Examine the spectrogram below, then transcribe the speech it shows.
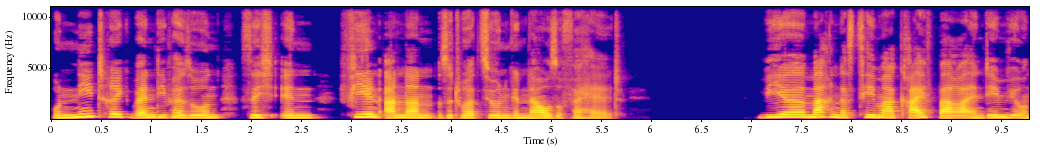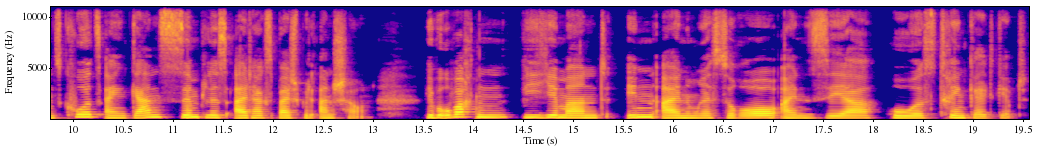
und niedrig, wenn die Person sich in vielen anderen Situationen genauso verhält. Wir machen das Thema greifbarer, indem wir uns kurz ein ganz simples Alltagsbeispiel anschauen. Wir beobachten, wie jemand in einem Restaurant ein sehr hohes Trinkgeld gibt.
